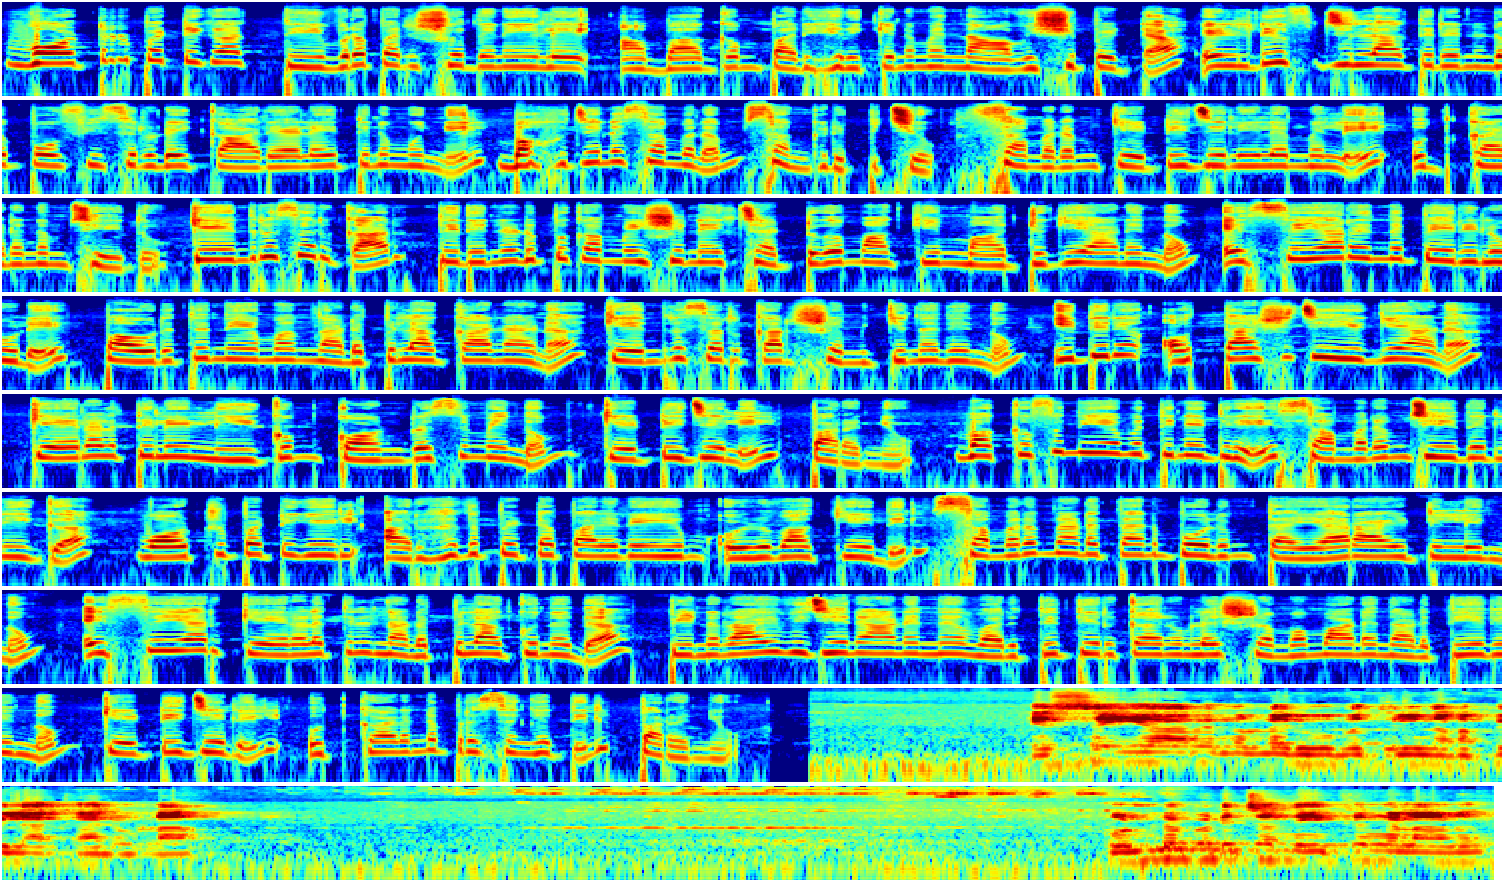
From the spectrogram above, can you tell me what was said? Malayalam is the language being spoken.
വോട്ടർ പട്ടിക തീവ്ര പരിശോധനയിലെ അഭാഗം പരിഹരിക്കണമെന്നാവശ്യപ്പെട്ട് എൽ ഡി എഫ് ജില്ലാ തിരഞ്ഞെടുപ്പ് ഓഫീസറുടെ കാര്യാലയത്തിന് മുന്നിൽ ബഹുജന സമരം സംഘടിപ്പിച്ചു. സമരം K T Jaleel M L A ഉദ്ഘാടനം ചെയ്തു. കേന്ദ്ര സർക്കാർ തിരഞ്ഞെടുപ്പ് കമ്മീഷനെ ചട്ടുകമാക്കി മാറ്റുകയാണെന്നും എസ് ഐ ആർ എന്ന പേരിലൂടെ പൗരത്വ നിയമം നടപ്പിലാക്കാനാണ് കേന്ദ്ര സർക്കാർ ശ്രമിക്കുന്നതെന്നും ഇതിന് ഒത്താശ ചെയ്യുകയാണ് കേരളത്തിലെ ലീഗും കോൺഗ്രസുമെന്നും കെ ടി ജലീൽ പറഞ്ഞു. വഖഫ് നിയമത്തിനെതിരെ സമരം ചെയ്ത ലീഗ് വോട്ടർ പട്ടികയിൽ അർഹതപ്പെട്ട പലരെയും ഒഴിവാക്കിയതിൽ സമരം നടത്താൻ പോലും തയ്യാറായിട്ടില്ലെന്നും എസ് ഐ ആർ കേരളത്തിൽ നടപ്പിലാക്കുന്നത് പിണറായി വിജയനാണെന്ന് വരുത്തി തീർക്കാനുള്ള ശ്രമമാണ് നടത്തിയതെന്നും കെ ടി ജലീൽ ഉദ്ഘാടന പ്രസംഗത്തിൽ പറഞ്ഞു. എസ് ഐ ആർ എന്നുള്ള രൂപത്തിൽ നടപ്പിലാക്കാനുള്ള കൊണ്ടുപിടിച്ച നീക്കങ്ങളാണ്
